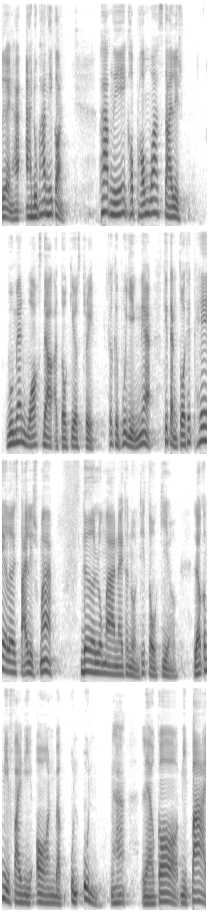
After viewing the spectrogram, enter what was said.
เรื่อยๆนะฮะอะดูภาพนี้ก่อน ภาพนี้เขาพร้อมว่า stylish woman walks down a Tokyo street ก็คือผู้หญิงเนี่ยที่แต่งตัวเท่ๆเลย stylish มาก เดินลงมาในถนนที่โตเกียว แล้วก็มีไฟนีออนแบบอุ่นๆนะฮะแล้วก็มีป้าย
